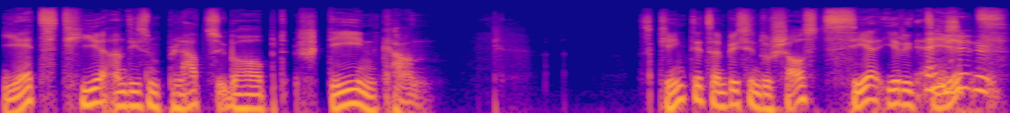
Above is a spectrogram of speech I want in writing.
jetzt hier an diesem Platz überhaupt stehen kann. Klingt jetzt ein bisschen, du schaust sehr irritiert.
